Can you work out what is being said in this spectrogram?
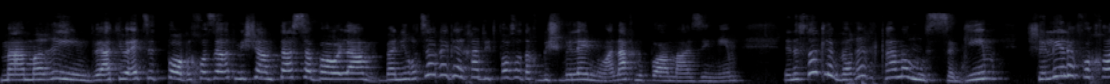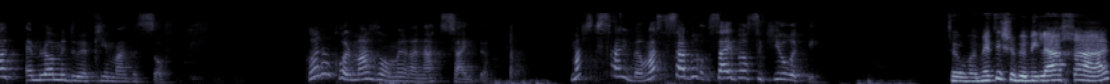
ומאמרים ואת יועצת פה וחוזרת משם, טסה בעולם ואני רוצה רגע אחד לתפוס אותך בשבילנו, אנחנו פה המאזינים, לנסות לברר כמה מושגים שלי לפחות הם לא מדויקים עד הסוף. קודם כל מה זה אומר ענת סייבר? מה זה סייבר? מה זה סייבר, cyber security? טוב, האמת היא שבמילה אחת,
